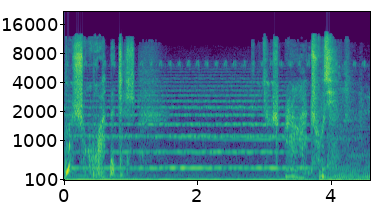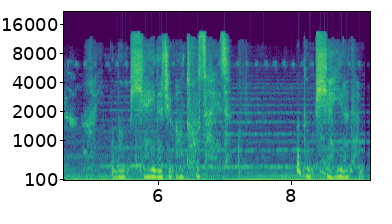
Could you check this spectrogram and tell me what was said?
怎么说话呢？这是，就是不让俺出去，俺也不能便宜了这帮兔崽子，不能便宜了他们。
